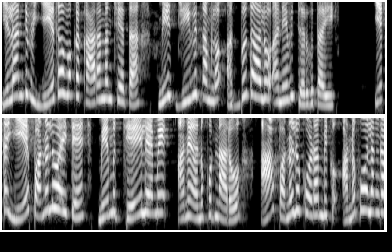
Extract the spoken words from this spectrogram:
ఇలాంటివి ఏదో ఒక కారణం చేత మీ జీవితంలో అద్భుతాలు అనేవి జరుగుతాయి. ఇక ఏ పనులు అయితే మేము చేయలేమే అని అనుకున్నారో ఆ పనులు కూడా మీకు అనుకూలంగా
